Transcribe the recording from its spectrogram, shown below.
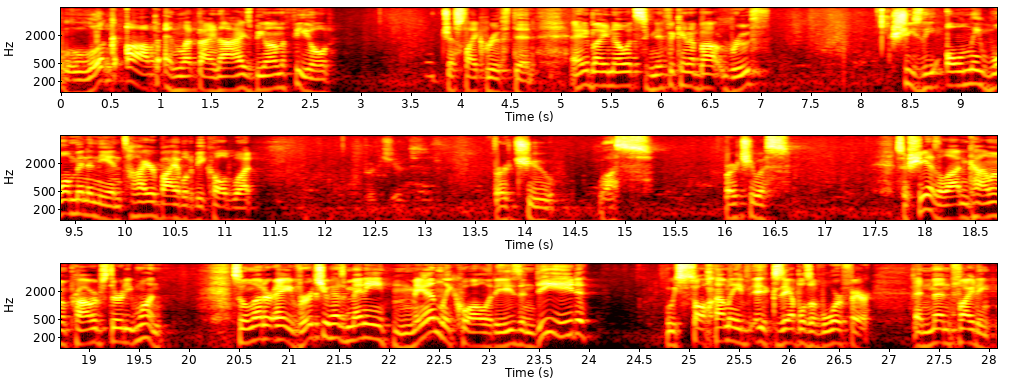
look up and let thine eyes be on the field, just like Ruth did. Anybody know what's significant about Ruth? She's the only woman in the entire Bible to be called what? Virtuous virtuous. Virtuous. So she has a lot in common with Proverbs 31. So in letter A, virtue has many manly qualities. Indeed, we saw how many examples of warfare and men fighting.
